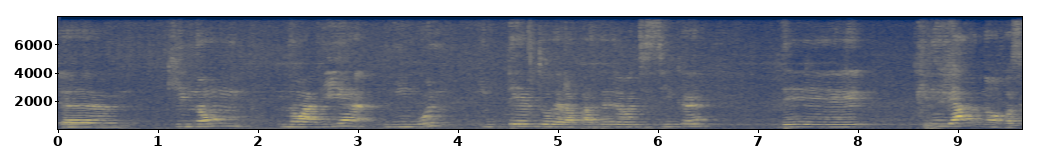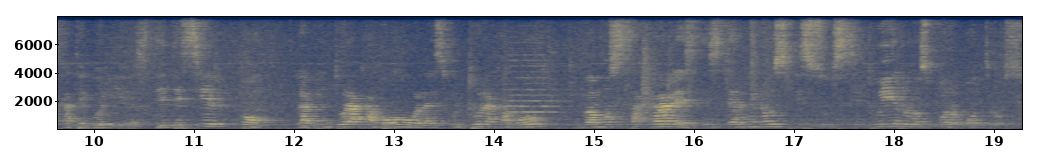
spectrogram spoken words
eh, que no, no había ningún intento de la parte de Oiticica de crear nuevas categorías, de decir, con la pintura acabó la escultura acabó, vamos a sacar estos términos y sustituirlos por otros.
